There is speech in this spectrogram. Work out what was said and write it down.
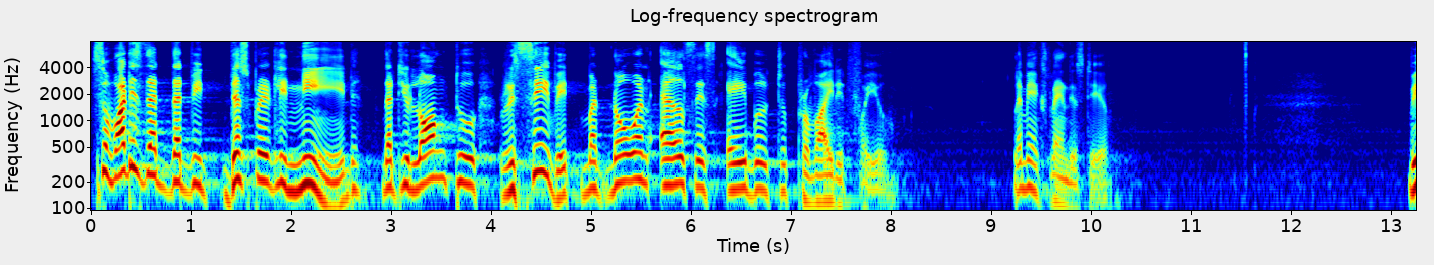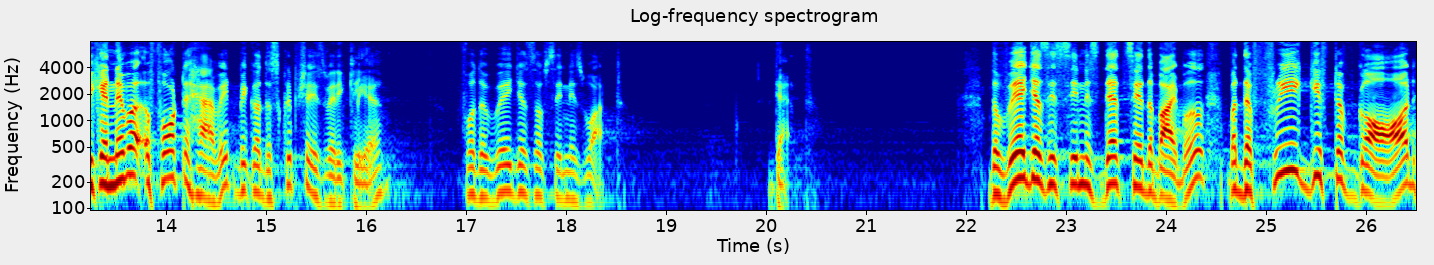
So, what is that that we desperately need, that you long to receive it, but no one else is able to provide it for you? Let me explain this to you. We can never afford to have it because the scripture is very clear. For the wages of sin is what? Death. The wages of sin is death, say the Bible, but the free gift of God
